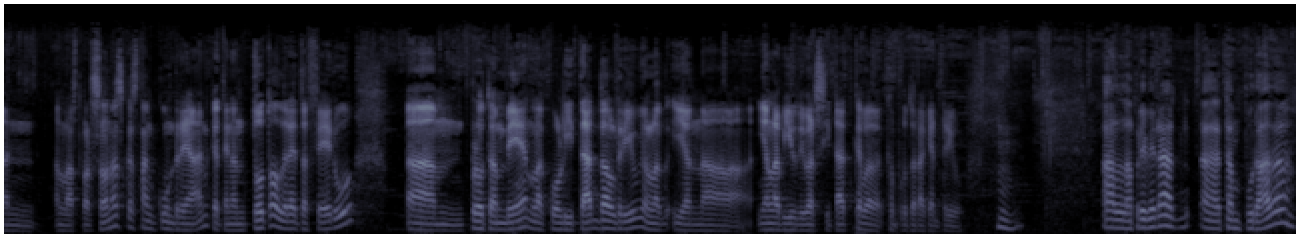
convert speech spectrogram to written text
en, en les persones que estan conreant, que tenen tot el dret a fer-ho, um, però també en la qualitat del riu i en la, i en la, i en la biodiversitat que, que portarà aquest riu. Mm. A la primera eh, temporada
